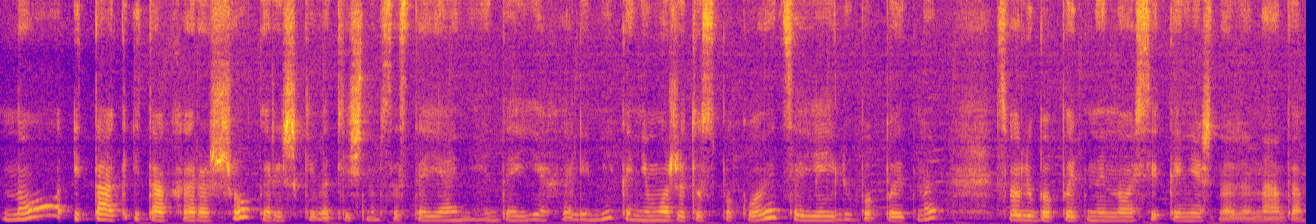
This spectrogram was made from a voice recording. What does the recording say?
но и так, и так хорошо, корешки в отличном состоянии доехали. Мика не может успокоиться, ей любопытно. Свой любопытный носик, конечно же, надо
